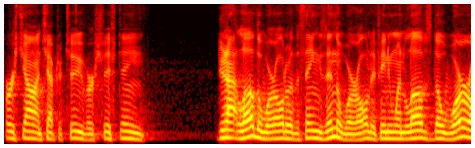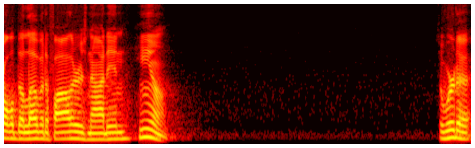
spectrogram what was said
1 John chapter 2, verse 15. Do not love the world or the things in the world. If anyone loves the world, the love of the Father is not in him. So we're to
